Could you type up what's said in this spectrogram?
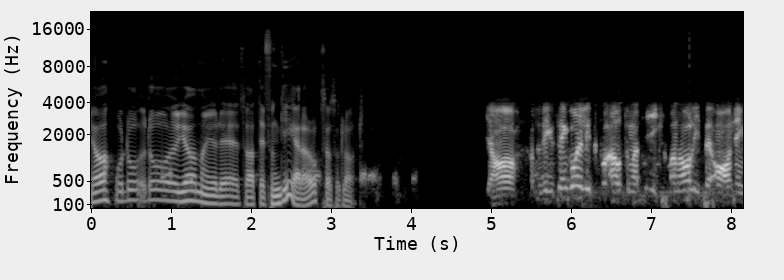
ja, och då, då gör man ju det så att det fungerar också såklart. Ja, alltså det, sen går det lite på automatik. Man har lite aning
